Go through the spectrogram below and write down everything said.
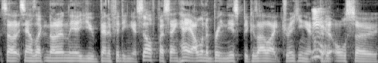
So it sounds like not only are you benefiting yourself by saying, "Hey, I want to bring this because I like drinking it," yeah. but it also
